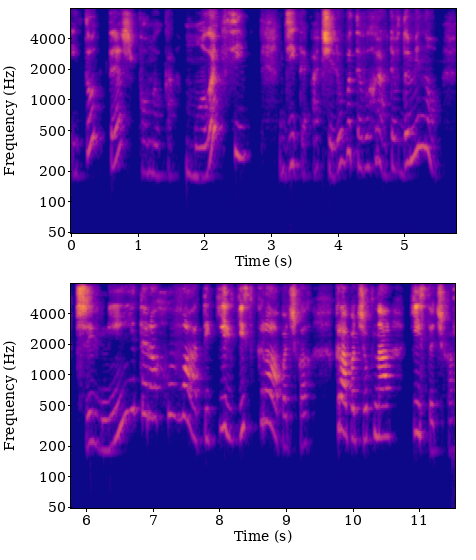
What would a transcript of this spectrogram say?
і тут теж помилка. Молодці! Діти, а чи любите ви грати в доміно? Чи вмієте рахувати кількість крапочках, крапочок на кісточках?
